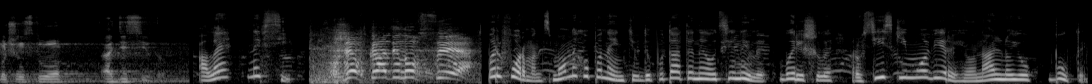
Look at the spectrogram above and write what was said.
большинство одесситов. Але не всі. Вже вкрадено все. Перформанс мовних опонентів депутати не оцінили. Вирішили російській мові регіональною бути.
